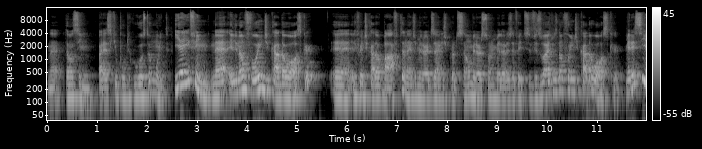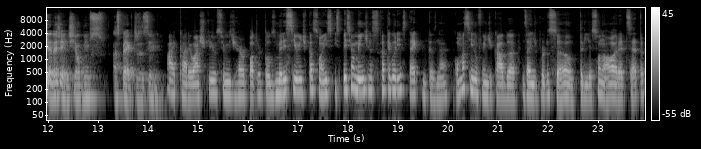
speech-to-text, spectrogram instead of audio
né? Então, assim, parece que o público gostou muito. E aí, enfim, né? Ele não foi indicado ao Oscar, é, ele foi indicado ao BAFTA, né, de melhor design de produção, melhor som e melhores efeitos visuais, mas não foi indicado ao Oscar. Merecia, né, gente, em alguns aspectos, assim? Ai, cara, eu acho que os filmes de Harry Potter todos mereciam indicações, especialmente nessas categorias técnicas, né? Como assim não foi indicado a design de produção, trilha sonora, etc.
